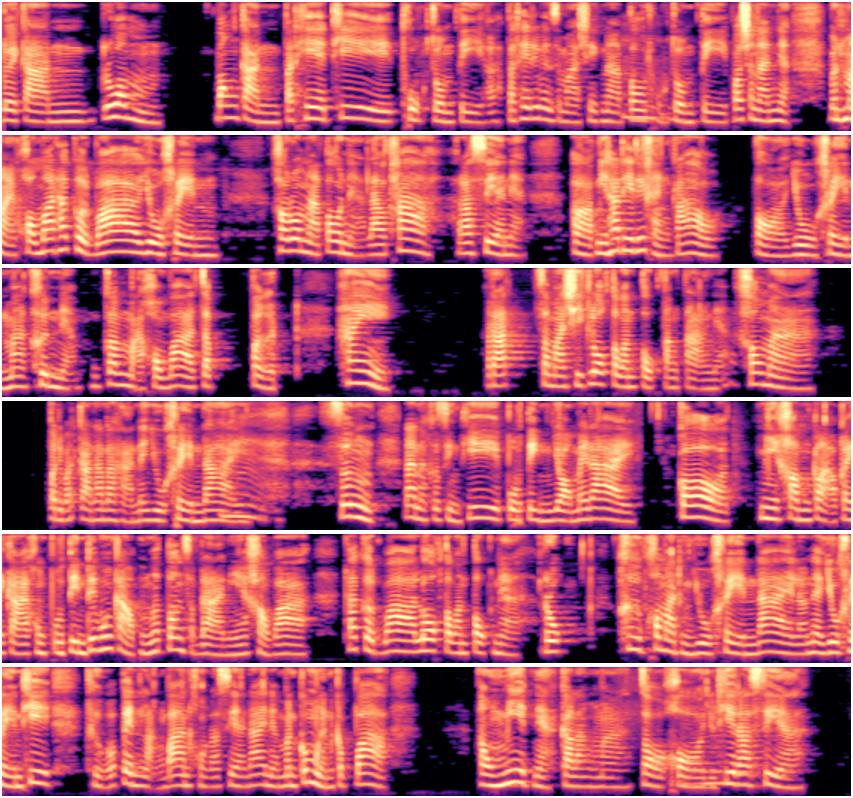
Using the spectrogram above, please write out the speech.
โดยการร่วมป้องกันประเทศที่ถูกโจมตีค่ะประเทศที่เป็นสมาชิกนาโตถูกโจมตี เพราะฉะนั้นเนี่ยมันหมายความว่าถ้าเกิดว่ายูเครนเข้าร่วมนาโตเนี่ย แล้วถ้ารัสเซียเนี่ยเอ่อมีท่าทีที่แข็งกร้าวต่อยูเครนมากขึ้นเนี่ย ก็หมายความว่าจะเปิดให้ รัฐสมาชิกโลกตะวันตกต่าง ๆ เนี่ยเข้ามาปฏิบัติการทางทหารในยูเครนได้อืมซึ่งนั่นนะคือสิ่งที่ปูตินยอมไม่ได้ ก็มีคำกล่าวกลายๆของปูตินที่เพิ่งกล่าวไปเมื่อต้นสัปดาห์นี้ค่ะว่า ถ้าเกิดว่าโลกตะวันตกเนี่ยรุกคืบเข้ามาถึงยูเครนได้แล้วเนี่ยยูเครนที่ถือว่าเป็นหลังบ้านของรัสเซียได้เนี่ยมันก็เหมือนกับว่าเอามีดเนี่ยกำลังมาจ่อคออยู่ที่รัสเซีย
